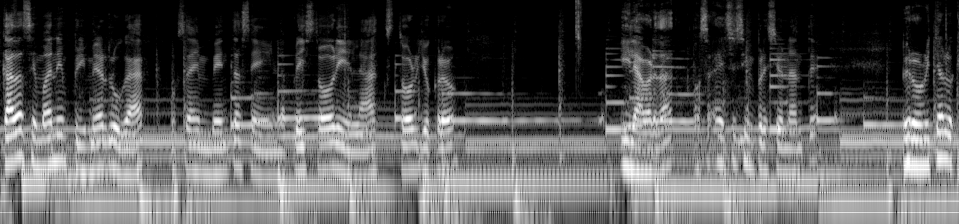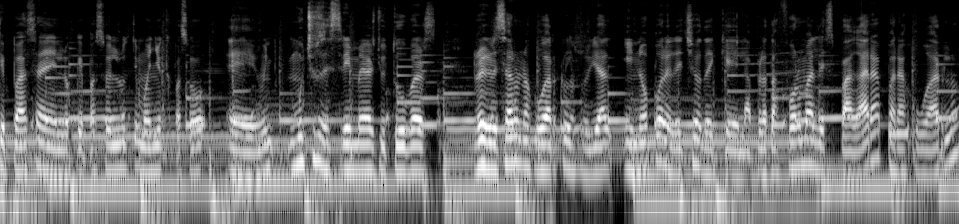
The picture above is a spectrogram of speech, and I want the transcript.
cada semana en primer lugar, o sea, en ventas en la Play Store y en la App Store, yo creo. Y la verdad, o sea, eso es impresionante. Pero ahorita lo que pasa, en lo que pasó el último año que pasó, eh, muchos streamers, youtubers regresaron a jugar Clash Royale y no por el hecho de que la plataforma les pagara para jugarlo,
